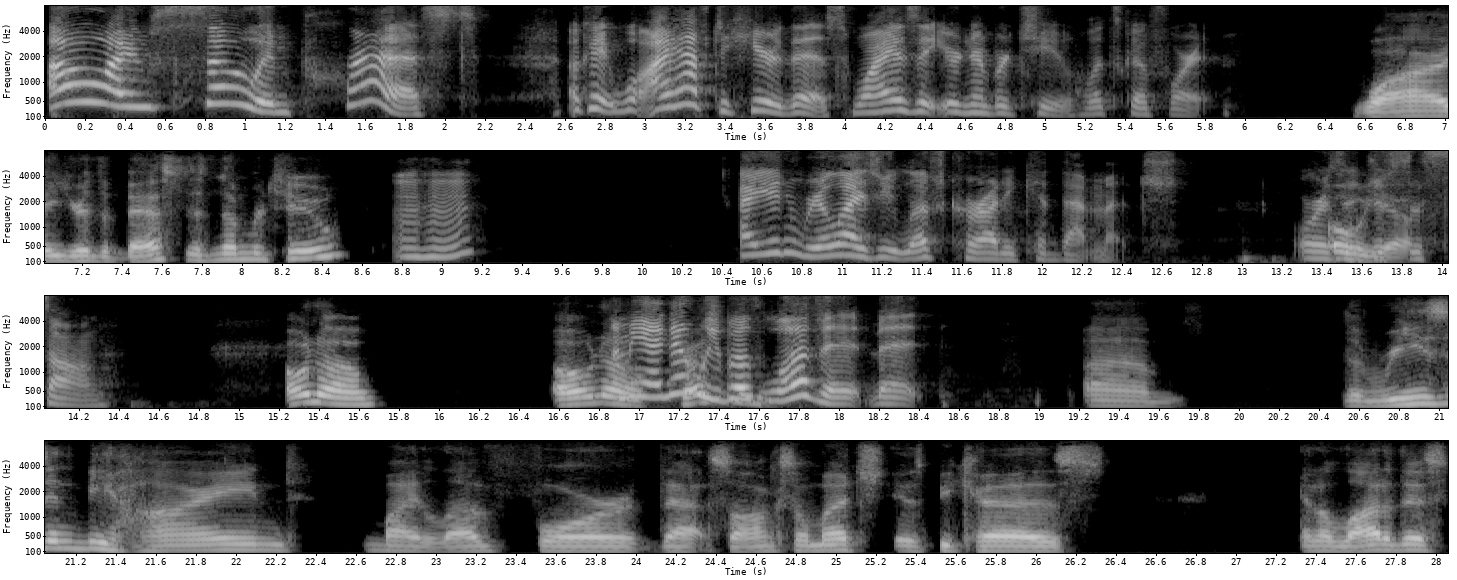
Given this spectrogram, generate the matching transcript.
Oh, I'm so impressed. Okay, well, I have to hear this. Why is it your number two? Let's go for it. Why you're the best is number two? Mm-hmm. I didn't realize you loved Karate Kid that much. Or is oh, it just yeah. a song? Oh no. Oh no. I mean, I know Trust we both me. love it, but um the reason behind my love for that song so much is because and a lot of this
